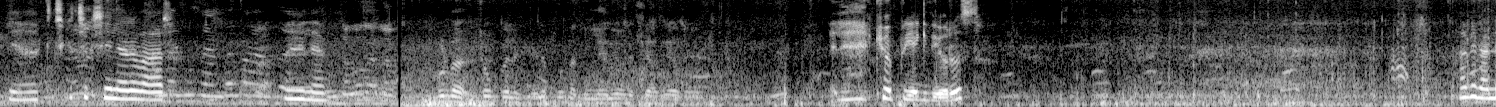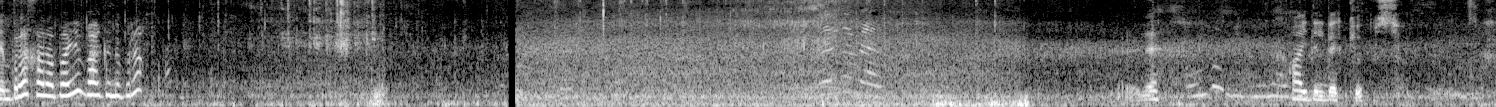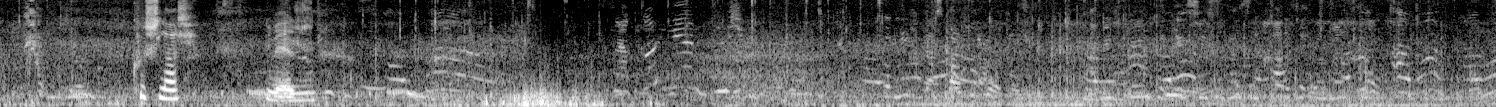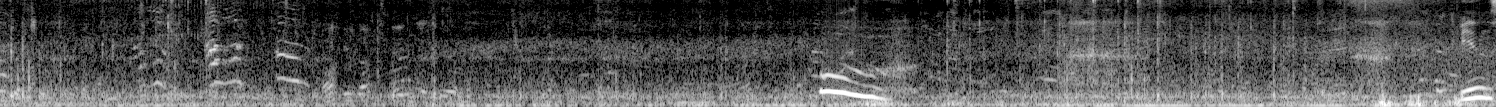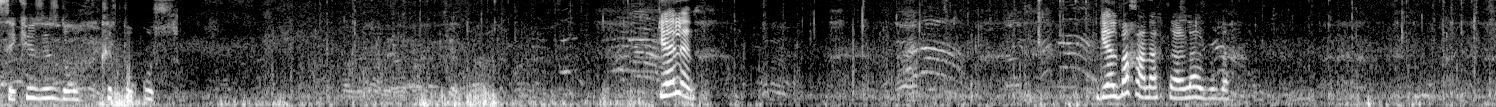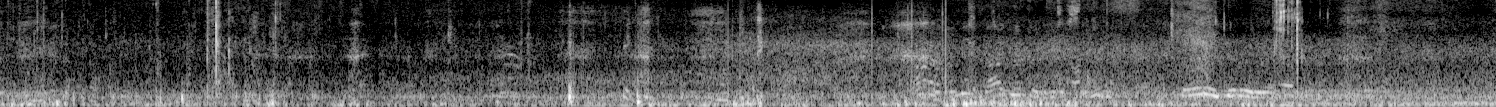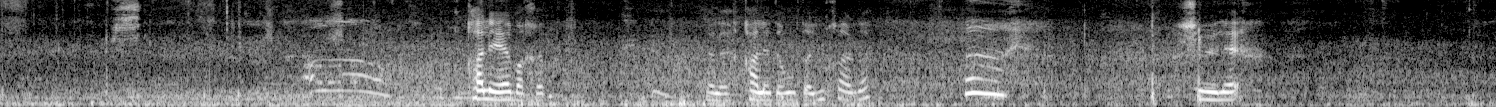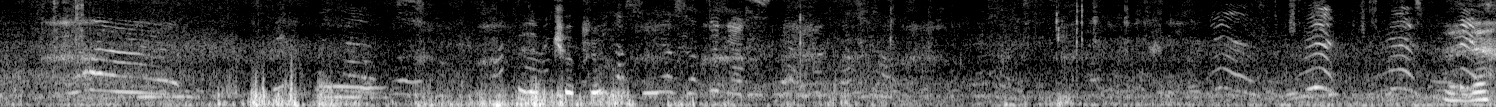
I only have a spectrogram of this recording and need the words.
Ya küçük küçük şeyleri var. Öyle. Burada çok böyle gelip burada dinleniyormuş yazı yazıyor. Öyle köprüye gidiyoruz. Hadi annem bırak arabayı, vagonu bırak. Öyle. Heidelberg Köprüsü. Kuşlar. Güvercin. Huu. Bin sekiz yüz kırk dokuz. Gelin. Gel bak anahtarlar burada. Kaleye bakın. Böyle kalede orada yukarıda. Ay. Şöyle böyle bir köprü. Böyle.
